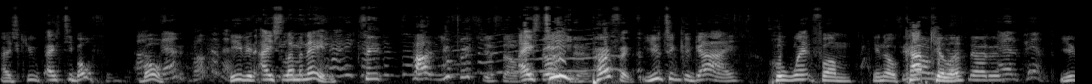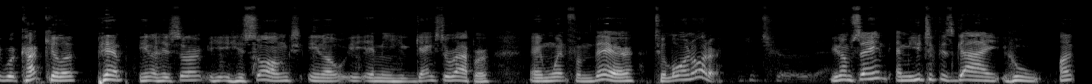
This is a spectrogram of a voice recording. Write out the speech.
Ice Cube, Ice T, both, Oh, both. them- both of them. Even Ice Lemonade. Yeah, he See how you fix yourself. Ice Go T, perfect. You took a guy who went from you know See cop killer. worked that is? And Pimp. you were cop killer, pimp. You know his ser- his songs. You know, I mean, he gangster rapper, and went from there to Law and Order. True that. You know what I'm saying? I mean, you took this guy who, un-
